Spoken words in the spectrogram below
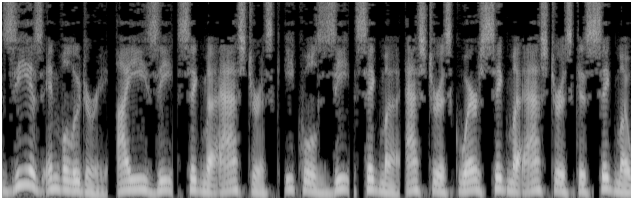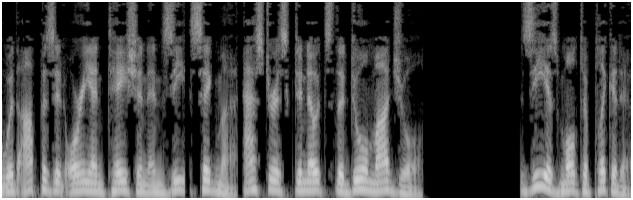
Z is involutory, i.e. Z sigma asterisk equals Z sigma asterisk where sigma asterisk is sigma with opposite orientation and Z sigma asterisk denotes the dual module. Z is multiplicative.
